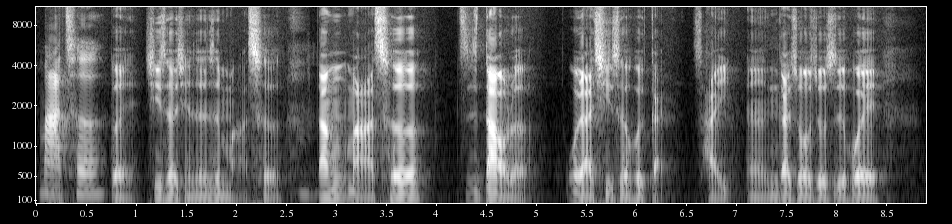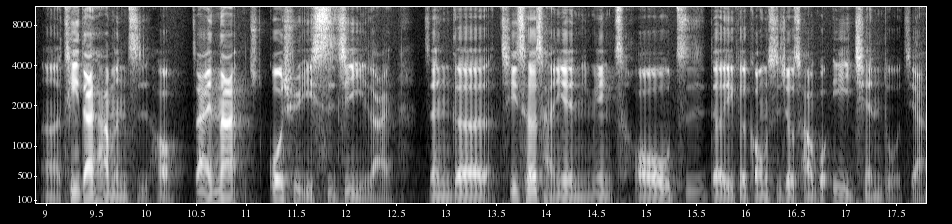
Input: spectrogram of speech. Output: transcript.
马车。对，汽车前身是马车。当马车知道了未来汽车会改才，嗯，应该说就是会呃替代他们之后，在那过去一世纪以来，整个汽车产业里面筹资的一个公司就超过一千多家。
